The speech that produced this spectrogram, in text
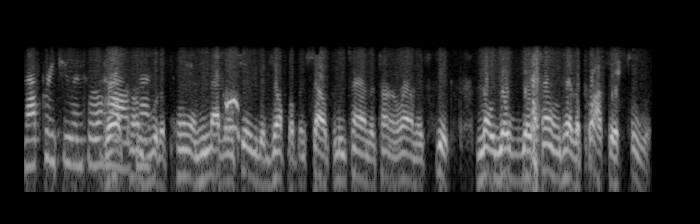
Not preach you into a God house. comes Not, with a plan. He's not going to tell you to jump up and shout three times and turn around and fix. No, your your change has a process to it.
